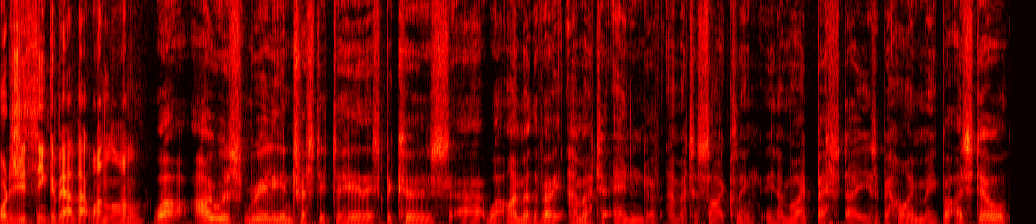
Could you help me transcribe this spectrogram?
What did you think about that one, Lionel? Well, I was really interested to hear this because, uh, well, I'm at the very amateur end of amateur cycling. You know, my best days are behind me, but I still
